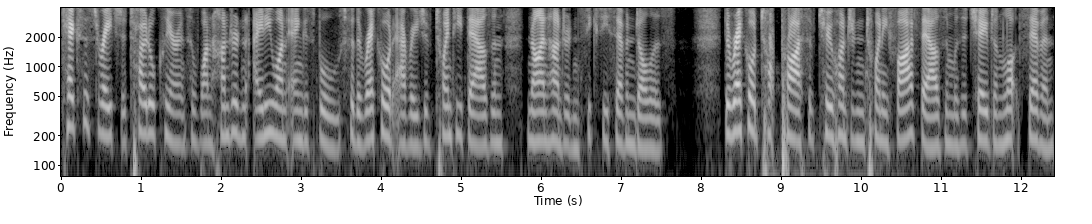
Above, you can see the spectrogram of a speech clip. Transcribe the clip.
Texas reached a total clearance of 181 Angus bulls for the record average of $20,967. The record top price of 225,000 was achieved on lot 7,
